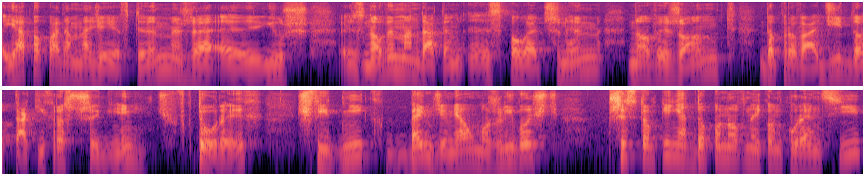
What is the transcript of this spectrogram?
ja pokładam nadzieję w tym, że już z nowym mandatem społecznym nowy rząd doprowadzi do takich rozstrzygnięć, w których Świdnik będzie miał możliwość przystąpienia do ponownej konkurencji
